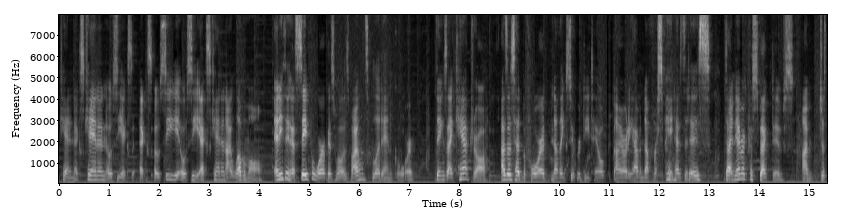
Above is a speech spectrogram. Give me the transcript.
Canon X Canon, OCX X OC, OC X Canon, I love them all. Anything that's safe for work as well as violence, blood, and gore. Things I can't draw. As I said before, nothing super detailed. I already have enough for Spain as it is. Dynamic perspectives. I'm just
